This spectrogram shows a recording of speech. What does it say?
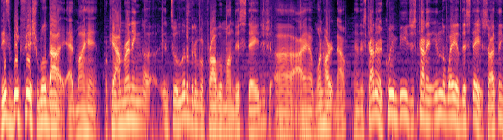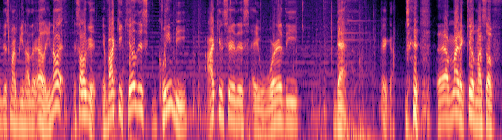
This big fish will die at my hand. Okay, I'm running uh, into a little bit of a problem on this stage. Uh, I have one heart now, and there's kind of a queen bee just kind of in the way of this stage. So I think this might be another L. You know what? It's all good. If I could kill this queen bee, I consider this a worthy death. There you go. I might have killed myself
